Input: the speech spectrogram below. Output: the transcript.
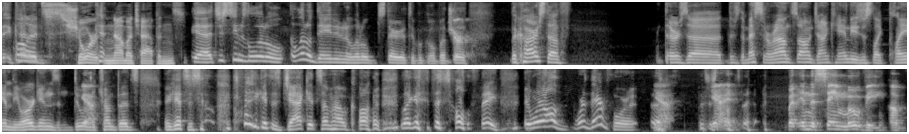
it Well, kind of it's short it and not much happens. yeah, it just seems a little a little dated and a little stereotypical. But Sure. the the car stuff, there's uh there's the messing around song. John Candy's just like playing the organs and doing Yeah. the trumpets. And he gets his he gets his jacket somehow caught. Like it's this whole thing, and we're all we're there for it. Yeah, Yeah, all but in the same movie of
